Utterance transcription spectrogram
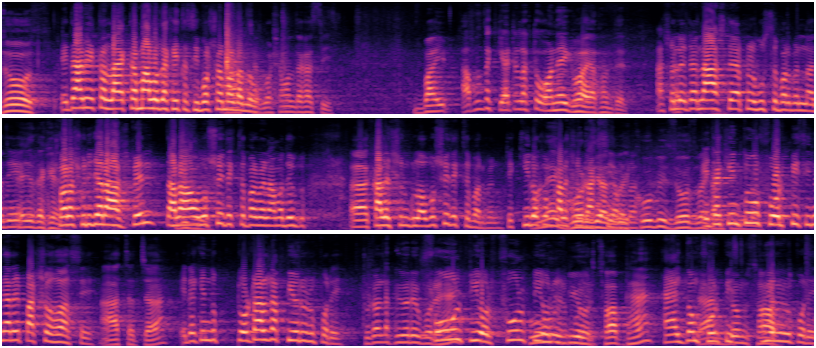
জোস। এটা আমি একটা একটা মালও দেখাইতাছি বর্ষার মালটা আচ্ছা, বর্ষা মাল দেখাচ্ছি। ভাই আপনাদের ক্যাটালগ তো অনেক ভাই আপনাদের। আসলে এটা না আসলে আপনারা বুঝতে পারবেন না যে। সরাসরি যারা আসবেন তারা অবশ্যই দেখতে পারবেন আমাদের কালেকশনগুলো অবশ্যই দেখতে পারবেন যে কি রকম কালেকশন রাখছি আমরা। খুবই জোস ভাই এটা কিন্তু ফোর পিস ইনারের পাঁচ সহ আছে। আচ্ছা আচ্ছা। এটা কিন্তু টোটালটা পিওরের উপরে। টোটালটা পিওরের উপরে full pure full pure pure soft হ্যাঁ? হ্যাঁ একদম ফোর পিস একদম soft। পিওরের উপরে।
